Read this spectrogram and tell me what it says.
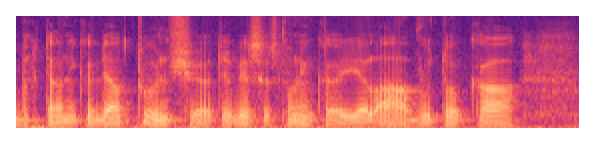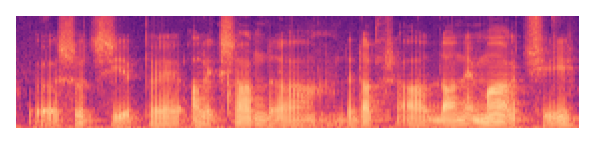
britanică de atunci, trebuie să spunem că el a avut-o ca Uh, soție pe Alexandra de a Danemarcii,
